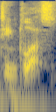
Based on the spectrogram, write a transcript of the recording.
18 plus.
